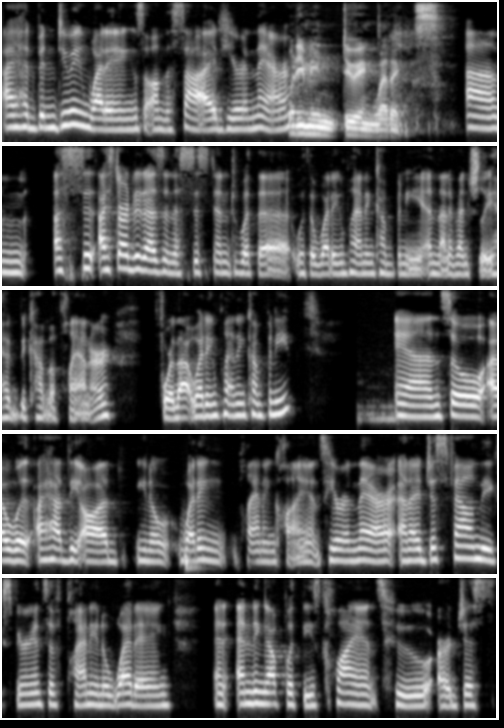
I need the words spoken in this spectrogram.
I had been doing weddings on the side here and there. What do you mean doing weddings? Um, assi- I started as an assistant with a with a wedding planning company, and then eventually had become a planner for that wedding planning company. And so I was I had the odd, you know, wedding planning clients here and there, and I just found the experience of planning a wedding and ending up with these clients who are just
